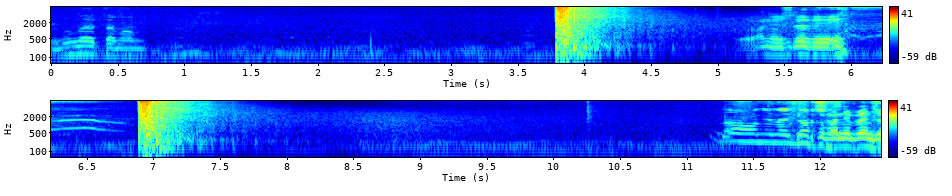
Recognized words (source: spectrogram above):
Lunetę mam. O, nieźle wieje. No, nie najgorsze. Chyba nie będzie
